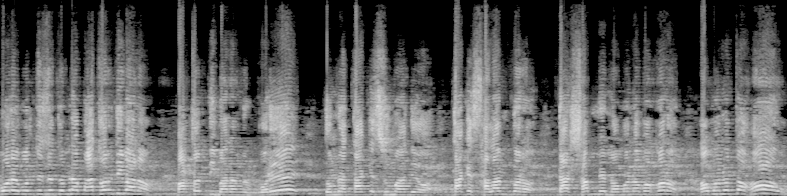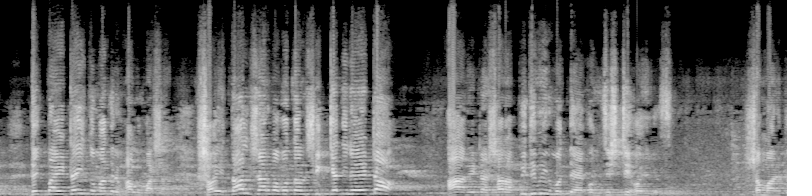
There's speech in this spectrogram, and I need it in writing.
পরে বলতেছে, তোমরা পাথর দিয়ে বানাও। পাথর দিয়ে বানানোর পরে তোমরা তাকে সুমা দেও, তাকে সালাম করো, তার সামনে নমনম করো অবনত হও। দেখবা এটাই তোমাদের ভালোবাসা। শয়তান সর্বপ্রথম শিক্ষা দিলে এটা, আর এটা সারা পৃথিবীর মধ্যে এখন সৃষ্টি হয়ে গেছে। সম্মানিত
